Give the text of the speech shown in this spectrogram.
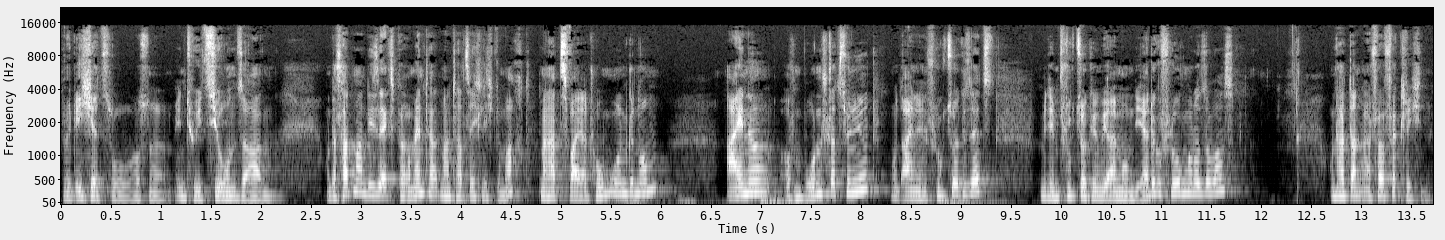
würde ich jetzt so aus einer Intuition sagen. Und das hat man, diese Experimente hat man tatsächlich gemacht. Man hat zwei Atomuhren genommen, Eine auf dem Boden stationiert und eine in ein Flugzeug gesetzt, mit dem Flugzeug irgendwie einmal um die Erde geflogen oder sowas und hat dann einfach verglichen.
